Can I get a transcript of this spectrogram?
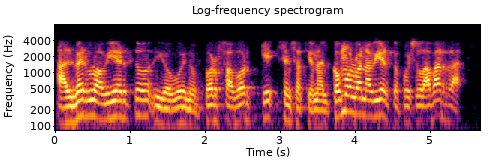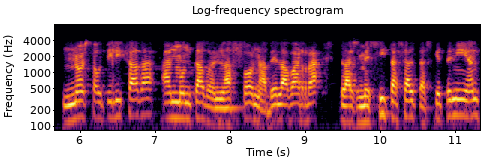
Al verlo abierto, digo, bueno, por favor, qué sensacional. ¿Cómo lo han abierto? Pues la barra no está utilizada, han montado en la zona de la barra las mesitas altas que tenían,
